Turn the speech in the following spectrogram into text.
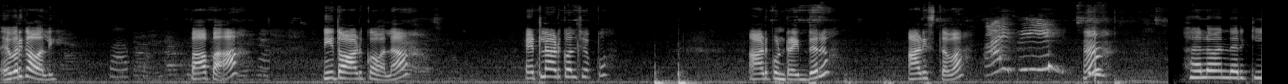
ఎవరు కావాలి? పాప. నీతో ఆడుకోవాలా? ఎట్లా ఆడుకోవాలి చెప్పు? ఆడుకుంటారా ఇద్దరు? ఆడిస్తావా? హలో అందరికీ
